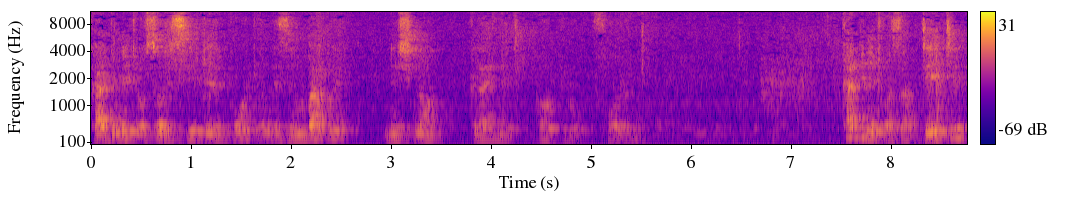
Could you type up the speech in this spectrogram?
Cabinet also received a report on the Zimbabwe National Climate Outlook Forum. Cabinet was updated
